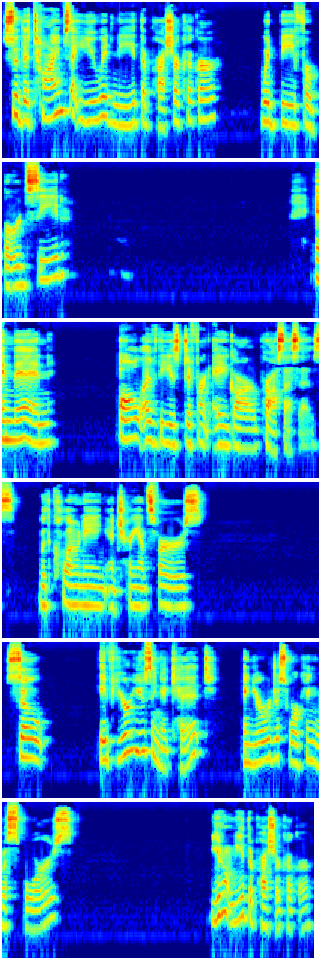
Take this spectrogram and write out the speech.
So, the times that you would need the pressure cooker would be for bird seed. And then all of these different agar processes with cloning and transfers. So, if you're using a kit and you're just working with spores, you don't need the pressure cooker.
